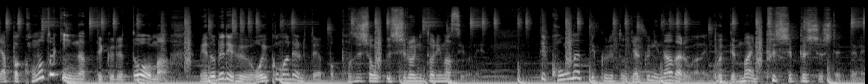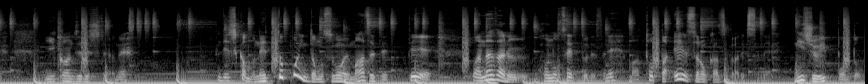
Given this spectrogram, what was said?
やっぱこの時になってくると、まあ、メドベデフ追い込まれるとやっぱポジション後ろに取りますよね。で、こうなってくると逆にナダルがね、こうやって前にプッシュプッシュしてってね、いい感じでしたよね。でしかもネットポイントもすごい混ぜてって、まあ、ナダル、このセットですね、まあ、取ったエースの数がですね、21本と、こ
